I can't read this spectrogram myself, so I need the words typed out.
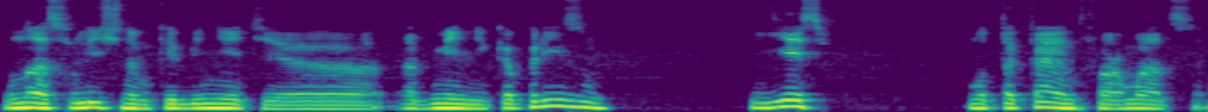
У нас в личном кабинете э, обменника призм есть вот такая информация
